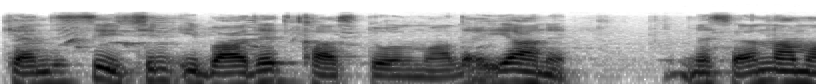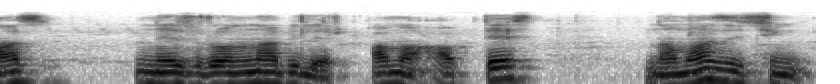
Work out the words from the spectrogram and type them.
kendisi için ibadet kastı olmalı. Yani mesela namaz nezir olunabilir ama abdest namaz için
